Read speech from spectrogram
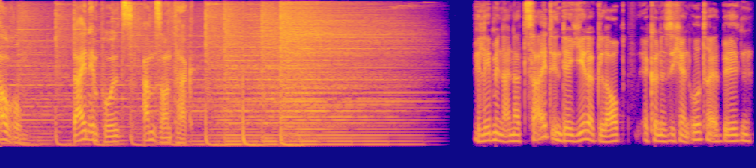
Aurum. Dein Impuls am Sonntag. Wir leben in einer Zeit, in der jeder glaubt, er könne sich ein Urteil bilden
